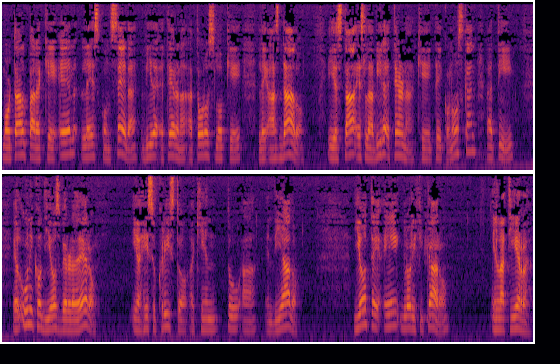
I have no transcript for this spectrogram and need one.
mortal para que Él les conceda vida eterna a todos los que le has dado. Y esta es la vida eterna, que te conozcan a ti, el único Dios verdadero, y a Jesucristo a quien tú has enviado. Yo te he glorificado en la tierra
